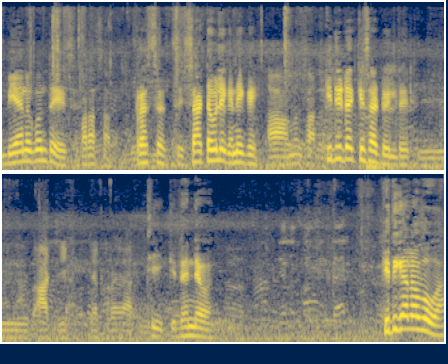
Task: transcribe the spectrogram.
बियाणं कोणतं आहे याचं? परासात प्रसाद साठवले का नाही काही? हा किती टक्के साठवले तरी? आठ ठीक आहे धन्यवाद. किती गेला भाऊ हा?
